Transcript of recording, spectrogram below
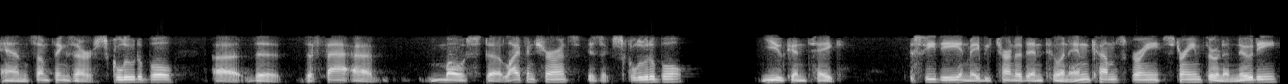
and some things are excludable. Uh, the the fa- uh, most uh, life insurance is excludable. You can take a CD and maybe turn it into an income screen, stream through an annuity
